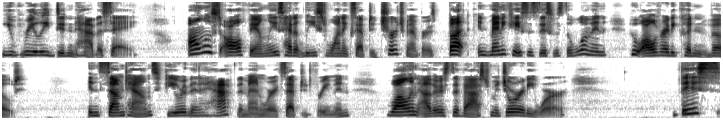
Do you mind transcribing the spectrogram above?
you really didn't have a say. Almost all families had at least one accepted church members, but in many cases this was the woman who already couldn't vote. In some towns, fewer than half the men were accepted freemen, while in others the vast majority were. This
